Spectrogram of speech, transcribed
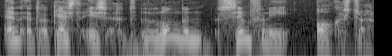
En het orkest is het London Symphony Orchestra.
